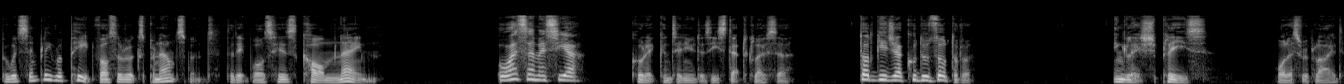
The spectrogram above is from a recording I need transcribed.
but would simply repeat Vozaruk's pronouncement that it was his Com name. Oasa Messia! Kurik continued as he stepped closer. Todgija kuduzotr. English, please, Wallace replied,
